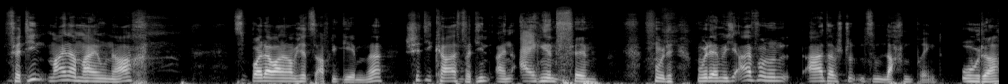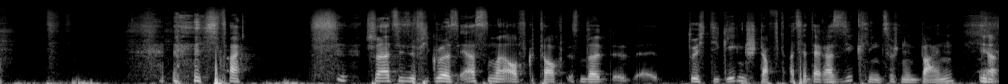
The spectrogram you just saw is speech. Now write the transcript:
verdient meiner Meinung nach, Spoilerwarnung habe ich jetzt abgegeben, ne? Shitty Karl verdient einen eigenen Film, wo der, wo der mich einfach nur anderthalb Stunden zum Lachen bringt. Oder ich meine, schon als diese Figur das erste Mal aufgetaucht ist und da, äh, durch die Gegend stapft, als hätte er Rasierklingen zwischen den Beinen. Ja.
